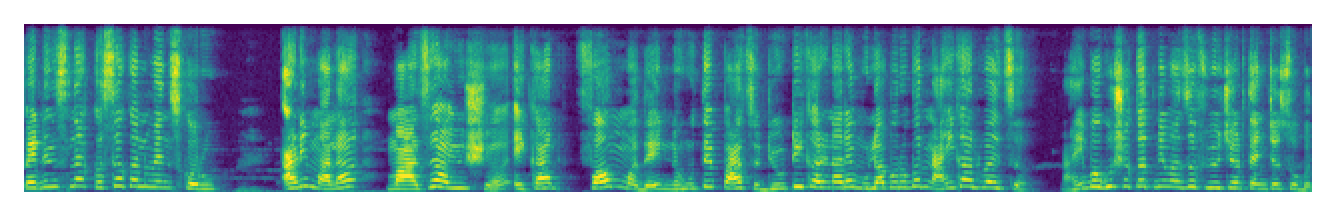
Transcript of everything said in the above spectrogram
पेरेंट्सना कसं कन्व्हिन्स करू? आणि मला माझं आयुष्य एका फर्ममध्ये नऊ ते पाच ड्युटी करणाऱ्या मुलाबरोबर नाही घालवायचं. नाही बघू शकत मी माझं फ्युचर त्यांच्यासोबत.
